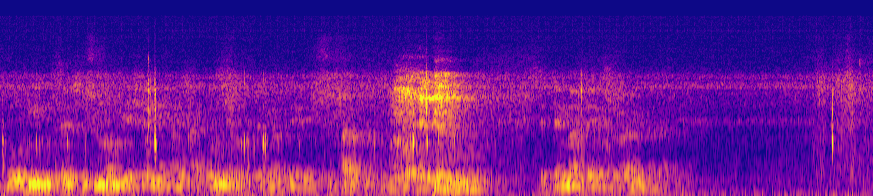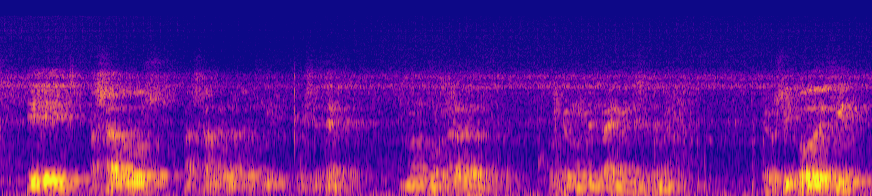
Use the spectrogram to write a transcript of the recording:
2.000 censos non viaxarían máis a Coruña por temas de infartos, temas de, de temas de realidade. Eh, pasados, pasados, pasados ese tema, non vou entrar porque non me traen ese tema. Pero sí podo decir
